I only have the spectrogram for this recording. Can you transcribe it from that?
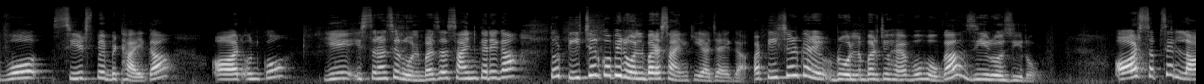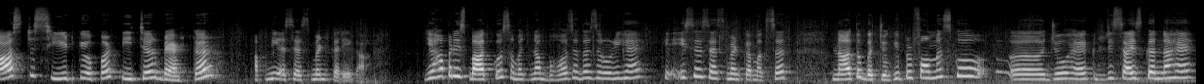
वो सीट्स पे बिठाएगा और उनको ये इस तरह से रोल नंबर असाइन करेगा तो टीचर को भी रोल नंबर असाइन किया जाएगा। और टीचर का रोल नंबर जो है, वो होगा ज़ीरो ज़ीरो और सबसे लास्ट सीट के ऊपर टीचर बैठकर अपनी असेसमेंट करेगा। यहाँ पर इस बात को समझना बहुत ज़्यादा ज़रूरी है कि इस असेसमेंट का मकसद ना तो बच्चों की परफॉर्मेंस को जो है क्रिटिसाइज़ करना है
